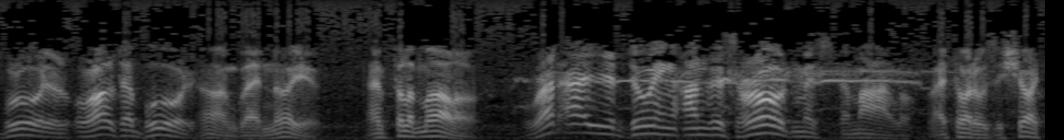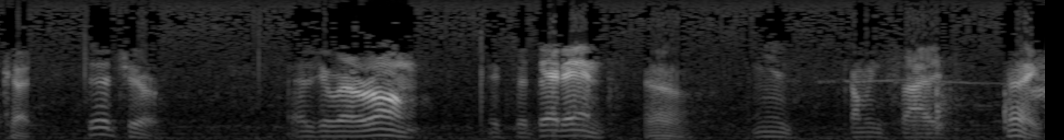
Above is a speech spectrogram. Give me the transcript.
Brule, Walter Brule. Oh, I'm glad to know you. I'm Philip Marlowe. What are you doing on this road, Mr. Marlowe? I thought it was a shortcut. Did you? Well, you were wrong. It's a dead end. Oh, You come inside. thanks.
